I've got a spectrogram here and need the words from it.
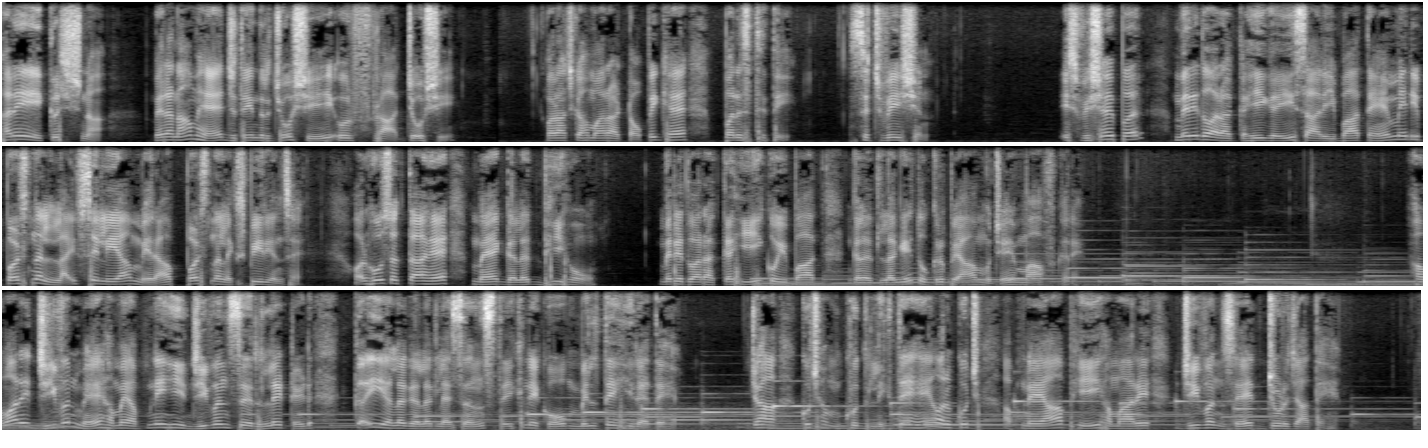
हरे कृष्णा, मेरा नाम है जितेंद्र जोशी उर्फ़ राज जोशी। और आज का हमारा टॉपिक है परिस्थिति सिचुएशन इस विषय पर मेरे द्वारा कही गई सारी बातें मेरी पर्सनल लाइफ से लिया मेरा पर्सनल एक्सपीरियंस है। और हो सकता है मैं गलत भी हूँ। मेरे द्वारा कही कोई बात गलत लगे तो कृपया मुझे माफ़ करें। हमारे जीवन में हमें अपने ही जीवन से रिलेटेड कई अलग अलग लेसन देखने को मिलते ही रहते हैं। जहाँ कुछ हम खुद लिखते हैं और कुछ अपने आप ही हमारे जीवन से जुड़ जाते हैं।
